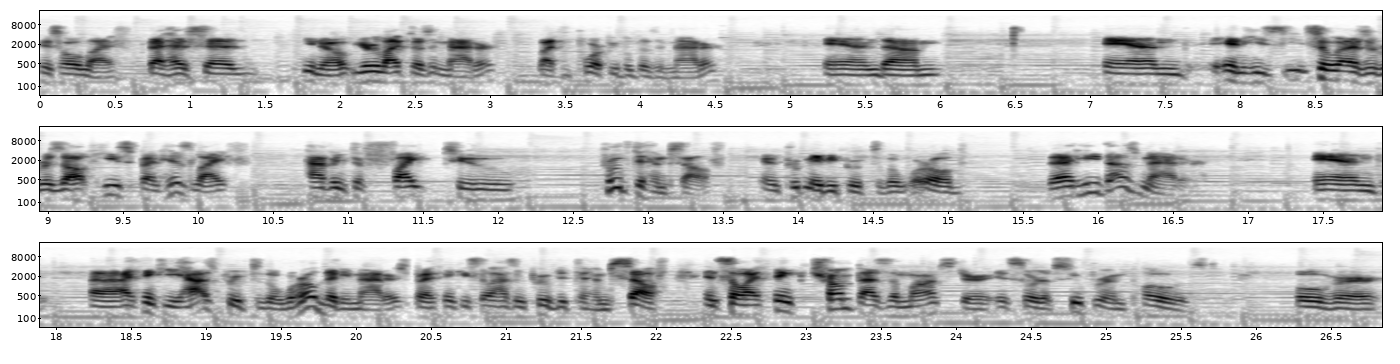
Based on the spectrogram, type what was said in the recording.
his whole life that has said, you know, your life doesn't matter, life of poor people doesn't matter, and um, and and he's so as a result, he spent his life having to fight to prove to himself and maybe prove to the world that he does matter. And Uh, I think he has proved to the world that he matters, but I think he still hasn't proved it to himself. And so I think Trump as the monster is sort of superimposed over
